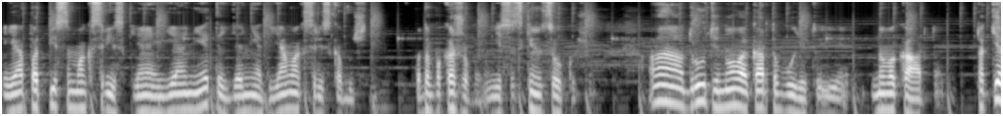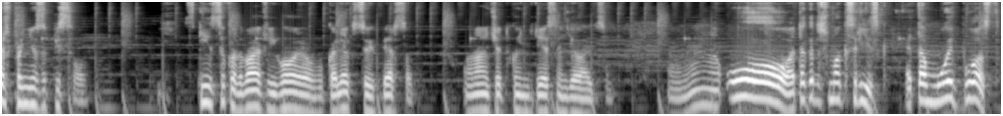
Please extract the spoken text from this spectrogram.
Я подписан макс риск. Я, я не это я нет. Я макс риск обычно потом покажу если скину ссылку еще а друт и новая карта будет и новая карта так я же про нее записывал. Скин ссылку добавив его в коллекцию персов. Она что такое интересно делается. О, так это ж макс риск. Это мой пост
